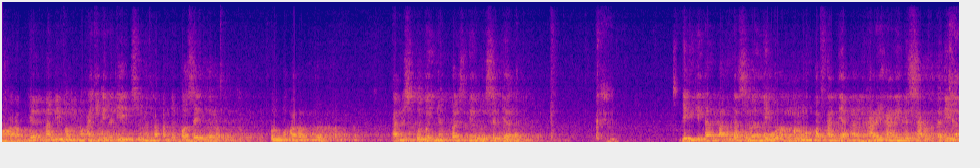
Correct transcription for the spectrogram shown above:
Muharram ya Nabi makanya kita disunahkan kan puasa itu? Perlu Muharram itu? Karena situ banyak peristiwa bersejarah jadi kita pantas sebagai orang memperhatikan hari-hari besar tadi ya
